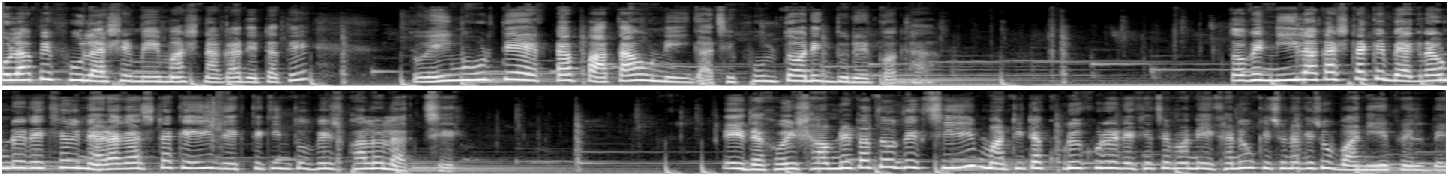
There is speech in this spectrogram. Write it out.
গোলাপি ফুল আসে মে মাস নাগাদ এটাতে। তো এই মুহূর্তে একটা পাতাও নেই গাছে, ফুল তো অনেক দূরের কথা। তবে নীল আকাশটাকে ব্যাকগ্রাউন্ডে রেখে ওই ন্যাড়া গাছটাকেই দেখতে কিন্তু বেশ ভালো লাগছে। এই দেখো, এই সামনেটাতেও দেখছি মাটিটা খুঁড়ে খুঁড়ে রেখেছে মানে এখানেও কিছু না কিছু বানিয়ে ফেলবে।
